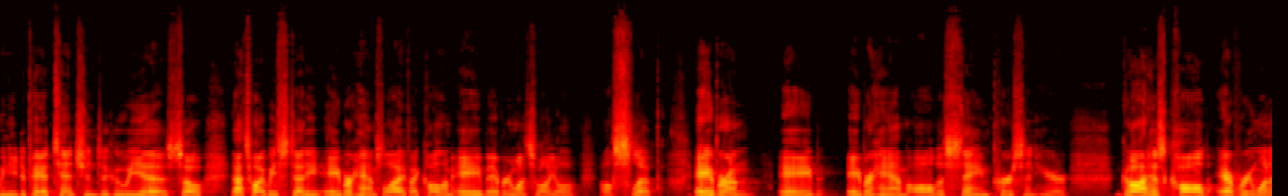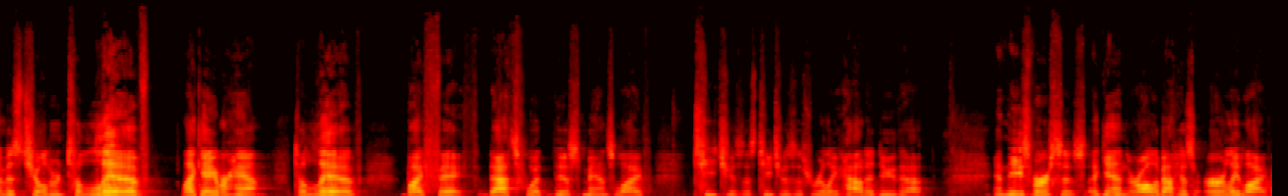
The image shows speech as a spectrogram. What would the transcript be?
We need to pay attention to who he is. So that's why we study Abraham's life. I call him Abe every once in a while. I'll slip. Abram, Abe, Abraham, all the same person here. God has called every one of his children to live like Abraham, to live by faith. That's what this man's life teaches us, teaches us really how to do that. And these verses, again, they're all about his early life.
